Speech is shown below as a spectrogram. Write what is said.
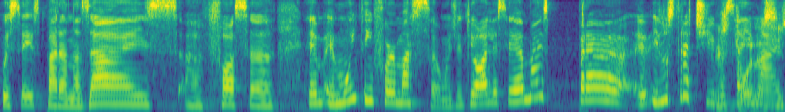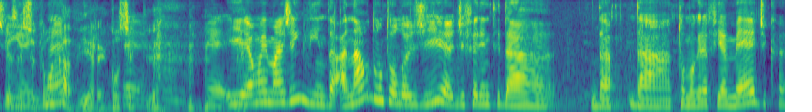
os seios paranasais, a fossa. É, é muita informação. A gente olha, você é mais para é ilustrativa essa olha imagem. Assim, pensa, aí, isso aqui é uma né? caveira, com é, certeza. É, é, e é uma imagem linda. A odontologia, diferente da da, da tomografia médica,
